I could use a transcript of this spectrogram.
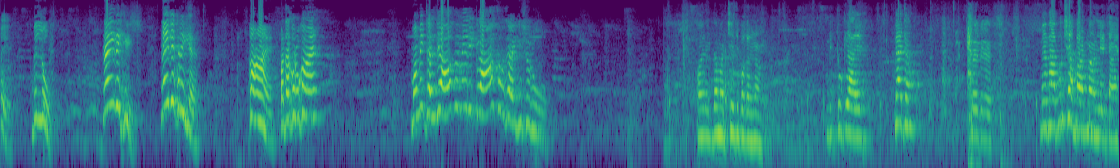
पे। बिल्लू नहीं दिखी नहीं दिख रही है। कहाँ है? पता करो कहाँ है। मम्मी जल्दी आओ फिर मेरी क्लास हो जाएगी शुरू। और एकदम अच्छे से पकड़ना। बिट्टू क्या है? मैं जा। मैं बाबू अच्छा बात मान लेता है।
